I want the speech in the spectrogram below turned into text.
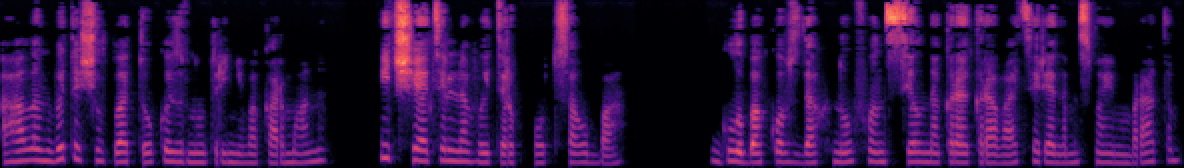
Алан вытащил платок из внутреннего кармана и тщательно вытер пот со лба. Глубоко вздохнув, он сел на край кровати рядом с моим братом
